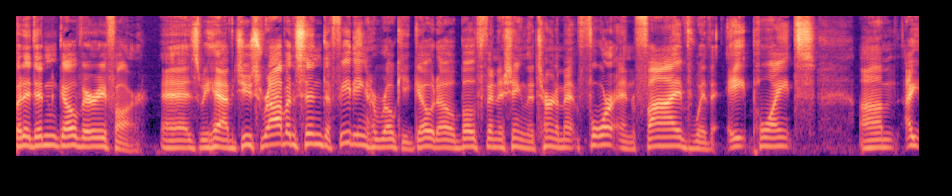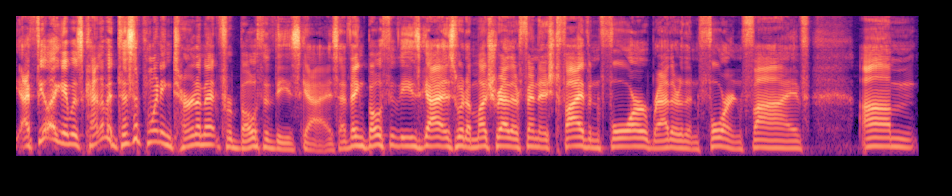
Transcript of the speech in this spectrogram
but it didn't go very far as we have Juice Robinson defeating Hiroki Goto, both finishing the tournament four and five with eight points. Um, I, I, feel like it was kind of a disappointing tournament for both of these guys. I think both of these guys would have much rather finished five and four rather than four and five. Um,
